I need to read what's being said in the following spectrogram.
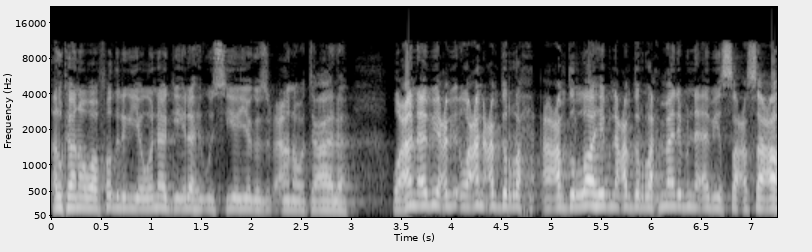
halkana waa fadliga iyo wanaagga ilahay uu siiyey iyaga subxaanah wa tacaala وcan cabdullaahi bni cabdiraxmaan bni abi sacsaca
